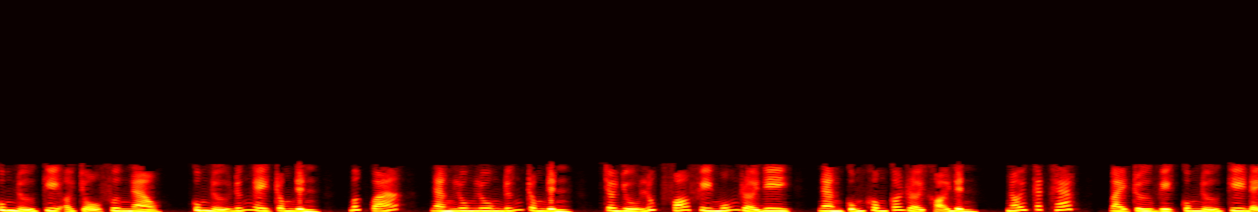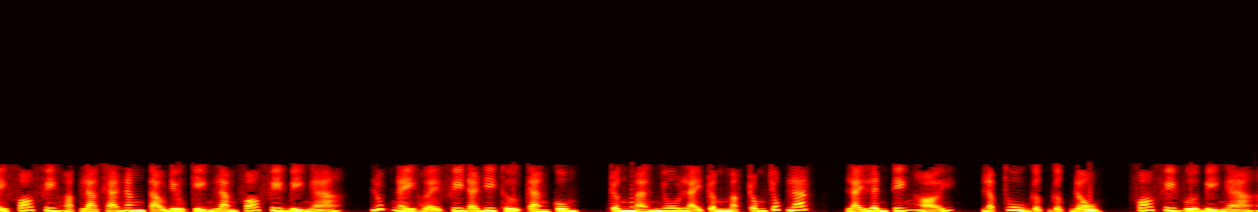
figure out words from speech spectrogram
cung nữ kia ở chỗ phương nào, cung nữ đứng ngay trong đình, bất quá, nàng luôn luôn đứng trong đình, cho dù lúc Phó Phi muốn rời đi, nàng cũng không có rời khỏi đình, nói cách khác, bài trừ việc cung nữ kia đẩy Phó Phi hoặc là khả năng tạo điều kiện làm Phó Phi bị ngã, lúc này Huệ Phi đã đi thừa càng cung, Trần mạng Nhu lại trầm mặt trong chốc lát, lại lên tiếng hỏi, Lập Thu gật gật đầu, Phó Phi vừa bị ngã,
